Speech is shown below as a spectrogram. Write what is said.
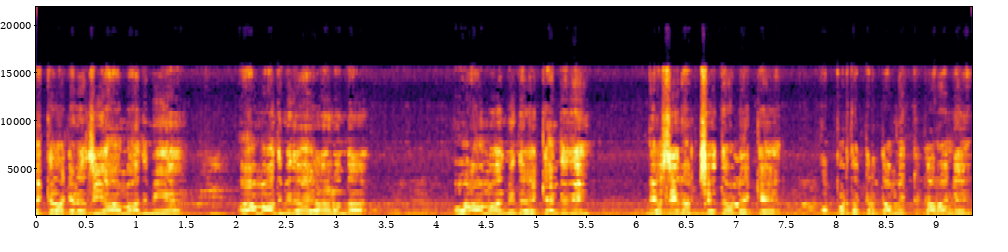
ਇੱਕ ਤਾਂ ਕਹਿੰਦੇ ਅਸੀਂ ਆਮ ਆਦਮੀ ਹੈ। ਆਮ ਆਦਮੀ ਦਾ ਇਹ ਹਾਲ ਹੁੰਦਾ। ਉਹ ਆਮ ਆਦਮੀ ਤਾਂ ਇਹ ਕਹਿੰਦੀ ਸੀ ਵੀ ਅਸੀਂ ਰਕਸ਼ੇ ਤੋਂ ਲੈ ਕੇ ਉੱਪਰ ਤੱਕ ਕੰਮ ਇੱਕ ਕਰਾਂਗੇ।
